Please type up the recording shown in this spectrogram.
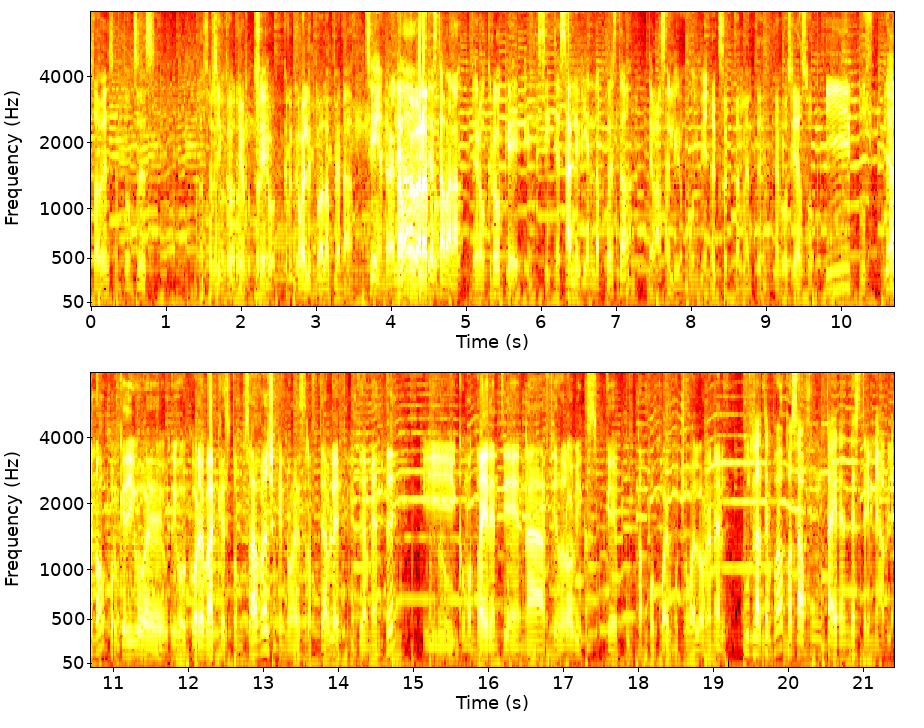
¿sabes? Entonces, sí, creo que, creo, que- creo que vale toda la pena. Sí, en realidad muy ahorita barato. está barato, pero creo que si te sale bien la apuesta, te va a salir muy bien. Exactamente, negociazo. Y pues ya, ¿no? Porque digo, eh, digo, coreback es Tom Savage, que no es drafteable definitivamente. Y No. como Tyrant tienen a Fiedorovics, que tampoco hay mucho valor en él. Pues la temporada pasada fue un Tyrant streameable.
